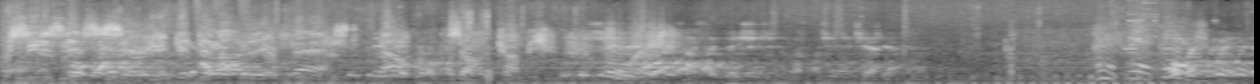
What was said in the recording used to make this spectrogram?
Proceed as necessary and get them out of there fast. Out. Solid copy. Forward. Move, move, move!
